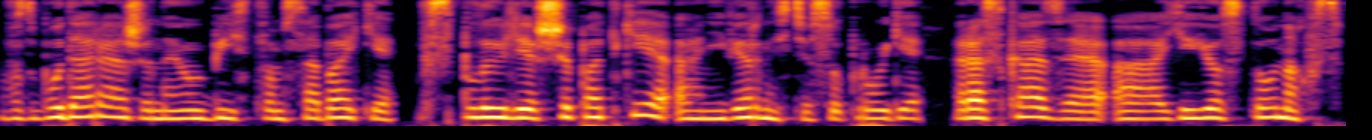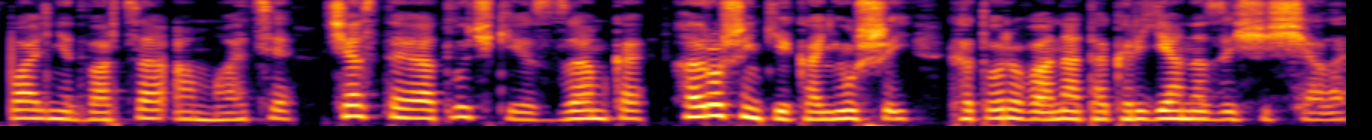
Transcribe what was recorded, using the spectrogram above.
взбудораженной убийством собаки, всплыли шепотки о неверности супруги, рассказы о ее стонах в спальне дворца Амати, частые отлучки из замка, хорошенький конюшей, которого она так рьяно защищала.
